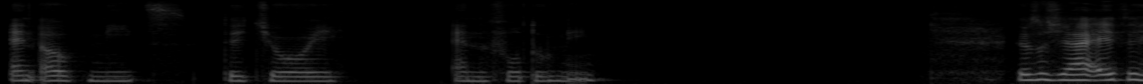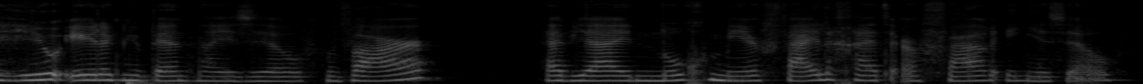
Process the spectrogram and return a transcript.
En ook niet de joy en de voldoening. Dus als jij even heel eerlijk nu bent naar jezelf, waar heb jij nog meer veiligheid ervaren in jezelf?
